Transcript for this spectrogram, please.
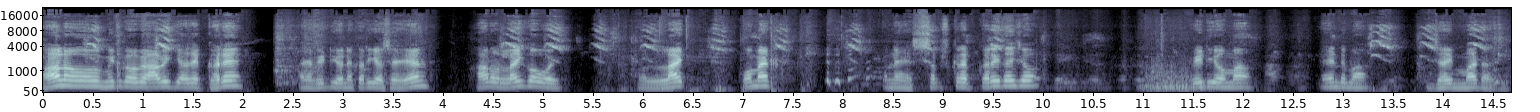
હાલો, મિત્રો, હવે આવી ગયા છે ઘરે અને વિડીયોને કરીએ છે એન્ડ સારો લાગ્યો હોય તો લાઈક કોમેન્ટ અને સબસ્ક્રાઈબ કરી દેજો. વિડીયોમાં એન્ડમાં જય માતાજી.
